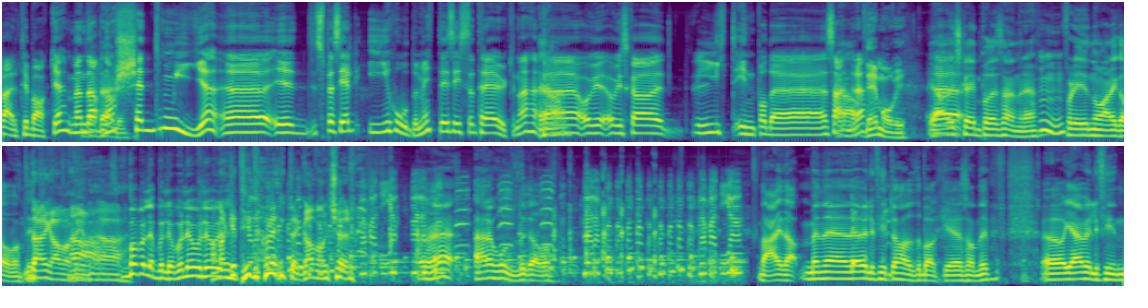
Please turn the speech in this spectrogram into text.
være tilbake. Men det, Det det har skjedd mye, eh, i- spesielt i hodet mitt de siste tre ukene. Ja. Eh, og, vi, og vi skal litt inn på det seinere. Det må vi. Ja, Vi skal inn på det seinere, Fordi nå er det Galvan-tid. Der er Galvan din. Ja. Han har ikke tid til å vente. Galvan kjører. er hodet til Galvan. Nei da, men eh, det er veldig fint å ha deg tilbake, Sandeep. Eh, Og jeg er veldig fin,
